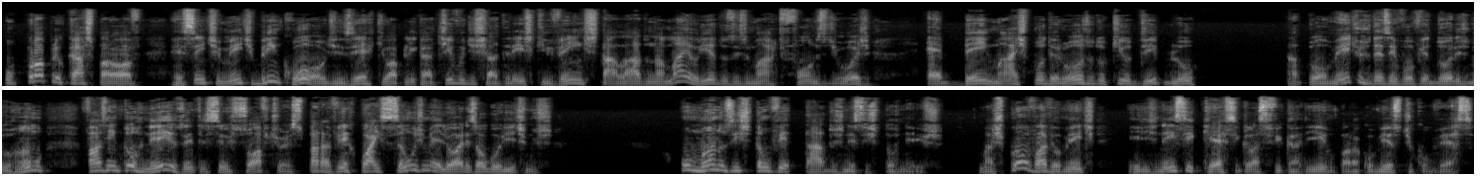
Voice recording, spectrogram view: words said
O próprio Kasparov recentemente brincou ao dizer que o aplicativo de xadrez que vem instalado na maioria dos smartphones de hoje é bem mais poderoso do que o Deep Blue. Atualmente, os desenvolvedores do ramo fazem torneios entre seus softwares para ver quais são os melhores algoritmos. Humanos estão vetados nesses torneios, mas provavelmente eles nem sequer se classificariam para começo de conversa.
